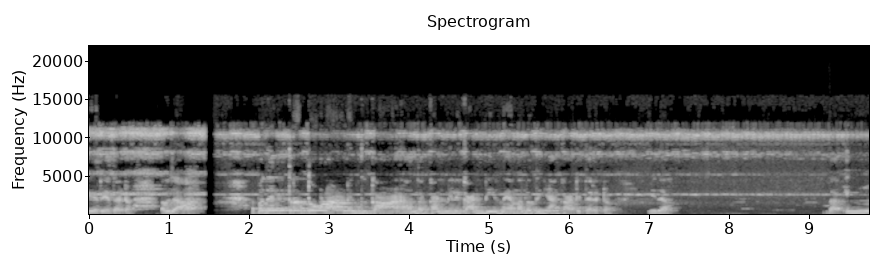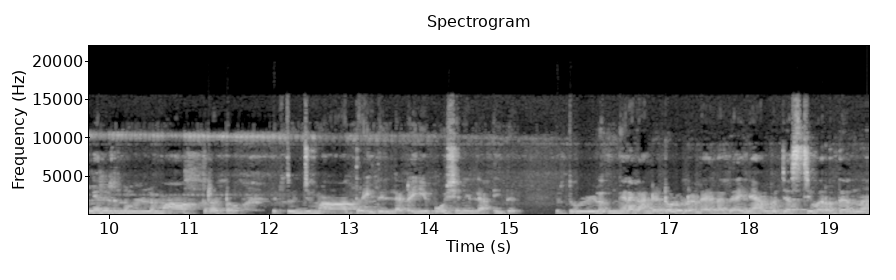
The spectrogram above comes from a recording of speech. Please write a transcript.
കയറിയതാട്ടോ അപ്പോൾ ഇതാ അപ്പോൾ അത് എത്രത്തോളമാണ് എനിക്ക് കാ എന്താ കണ്ണിൽ കണ്ടിരുന്നതെന്നുള്ളത് ഞാൻ കാട്ടിത്തരട്ടോ ഇതാ. ഇങ്ങനെ ഒരു നുള്ളു മാത്രം കേട്ടോ ഒരു തുഞ്ച് മാത്രം. ഇതില്ല കേട്ടോ ഈ ഇല്ല. ഇത്. ഒരു തുള്ളു ഇങ്ങനെ കണ്ടിട്ടുള്ളൂ കേട്ടോ ഉണ്ടായിരുന്നത്. ഞാൻ ജസ്റ്റ് വെറുതെ ഒന്ന്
